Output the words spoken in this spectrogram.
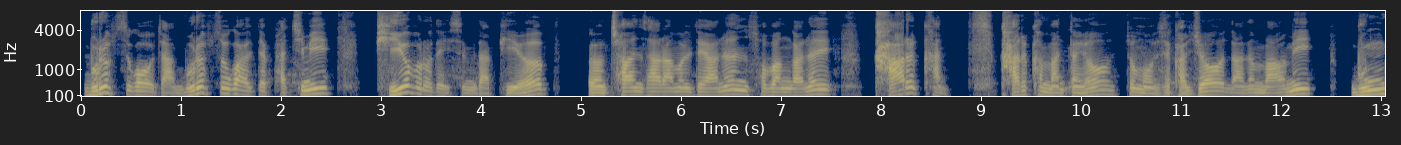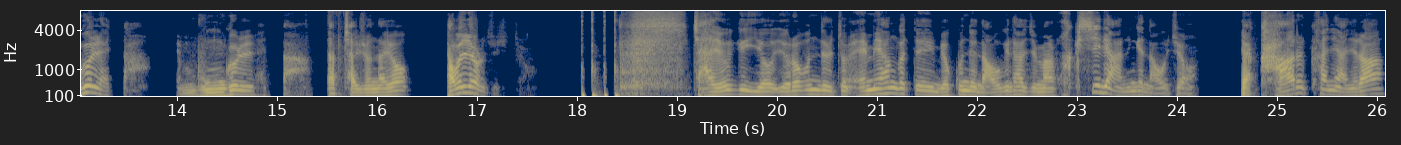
무릅쓰고, 자, 무릅쓰고 할 때 받침이 비읍으로 되어 있습니다. 비읍. 처한 사람을 대하는 소방관의 가륵한, 가륵한 맞나요? 좀 어색하죠? 나는 마음이 뭉글했다. 예, 뭉글했다. 답 찾으셨나요? 답을 열어주시죠. 자, 여기 여, 여러분들 좀 애매한 것들이 몇 군데 나오긴 하지만 확실히 아는 게 나오죠. 예, 가르칸이 아니라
